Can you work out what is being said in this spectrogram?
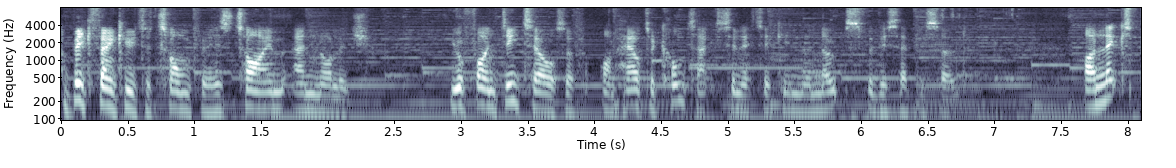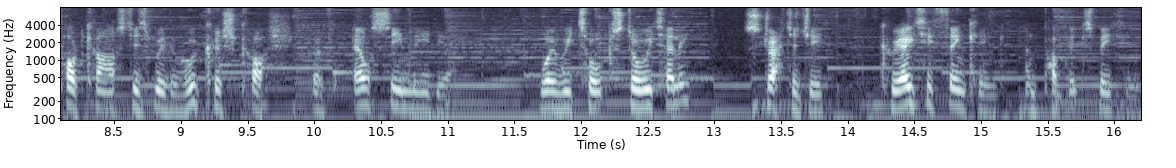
A big thank you to Tom for his time and knowledge. You'll find details of, on how to contact SYNETIQ in the notes for this episode. Our next podcast is with Rukesh Kosh of LC Media, where we talk storytelling, strategy, creative thinking, and public speaking.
